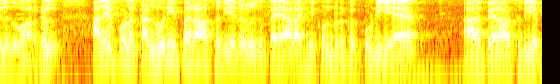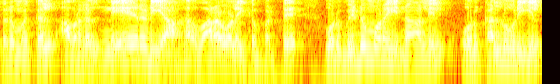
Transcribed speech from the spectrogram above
எழுதுவார்கள். அதே போல் கல்லூரி பேராசிரியர்களுக்கு தயாராகி கொண்டிருக்கக்கூடிய பேராசிரியர் பெருமக்கள் அவர்கள் நேரடியாக வரவழைக்கப்பட்டு ஒரு விடுமுறை நாளில் ஒரு கல்லூரியில்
